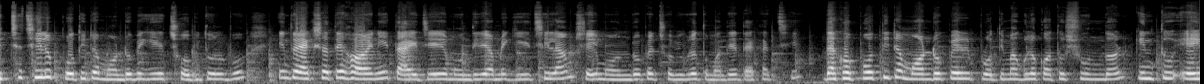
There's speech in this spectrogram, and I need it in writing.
ইচ্ছে ছিল প্রতিটা মণ্ডপে গিয়ে ছবি তুলবো, কিন্তু একসাথে হয়নি, তাই যে মন্দিরে আমরা গিয়েছিলাম, সেই মণ্ডপের ছবিগুলো তোমাদের দেখাচ্ছি। দেখো, প্রতিটা মণ্ডপের প্রতিমাগুলো কত সুন্দর, কিন্তু এই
